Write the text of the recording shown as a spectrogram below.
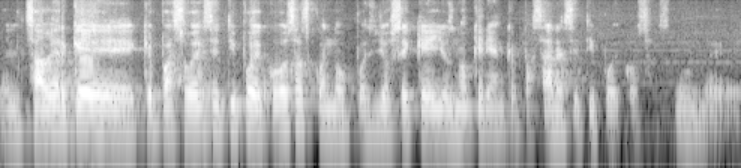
el saber que, que pasó ese tipo de cosas cuando pues yo sé que ellos no querían que pasara ese tipo de cosas. Eh,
